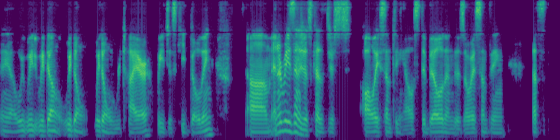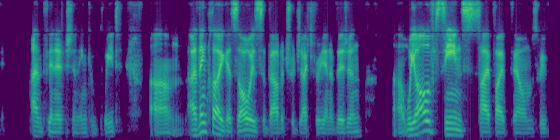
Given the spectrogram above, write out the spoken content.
You know, we, we, we don't we don't we don't retire. We just keep building. Um, and the reason is just because there's always something else to build, and there's always something that's unfinished and incomplete. Um, I think like it's always about a trajectory and a vision. Uh, we all have seen sci-fi films. We've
